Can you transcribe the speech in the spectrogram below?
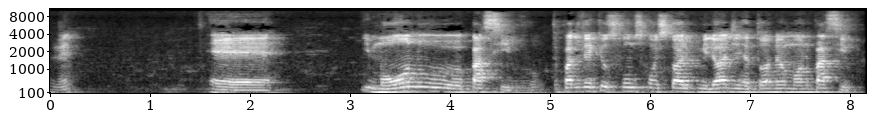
né? É, e mono passivo. Você pode ver que os fundos com histórico melhor de retorno é o mono passivo,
